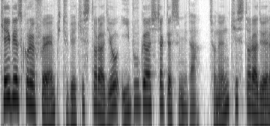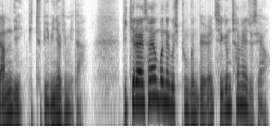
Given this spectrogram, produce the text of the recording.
KBS Cool FM, 비투비의 Kiss the Radio 2부가 시작됐습니다. 저는 키스터 라디오의 람디, B2B 민혁입니다. 비키라에 사연 보내고 싶은 분들 지금 참여해 주세요.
